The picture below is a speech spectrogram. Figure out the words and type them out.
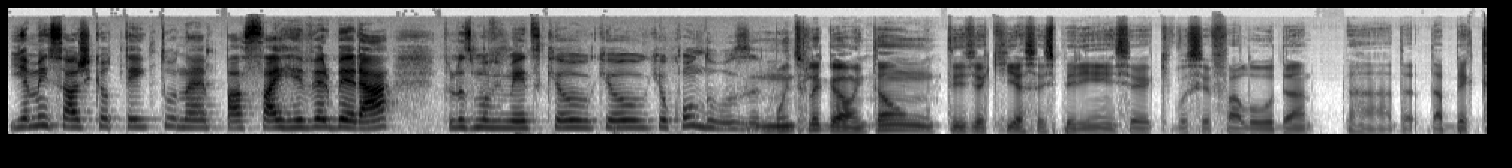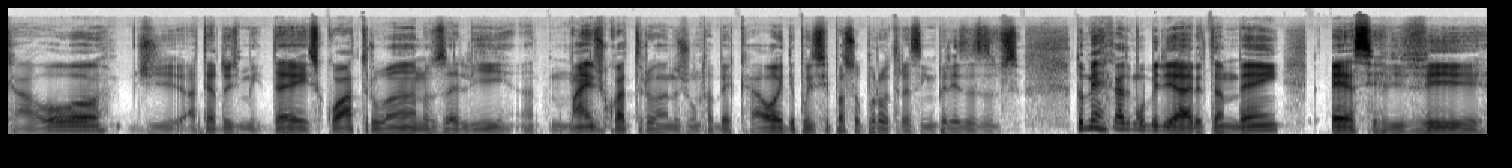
e a mensagem que eu tento né, passar e reverberar pelos movimentos que eu, que, eu, que eu conduzo. Muito legal. Então, teve aqui essa experiência que você falou da da, da, BKO de até 2010, quatro anos ali, mais de quatro anos junto à BKO, e depois você passou por outras empresas do, do mercado imobiliário também, SRV,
